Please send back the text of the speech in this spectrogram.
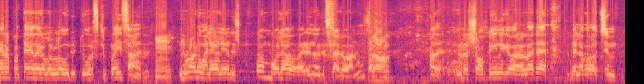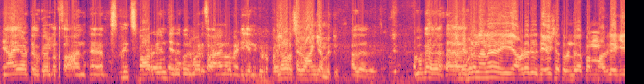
ഏറെ പ്രത്യേകതകളുള്ള ഒരു ടൂറിസ്റ്റ് പ്ലേസ് ആണ്. ഒരുപാട് മലയാളികൾ ഇഷ്ടം പോലെ വരുന്ന ഒരു സ്ഥലമാണ്. സ്ഥലമാണ്. അതെ ഇവിടെ ഷോപ്പിങ്ങിനൊക്കെ വളരെ വില കുറച്ചും ന്യായമായിട്ടൊക്കെ ഉള്ള സാധനം ബാർഗൈൻ ചെയ്തൊക്കെ ഒരുപാട് സാധനങ്ങൾ മേടിക്കാൻ ഇവിടെ വില കുറച്ചൊക്കെ വാങ്ങിക്കാൻ പറ്റും. അതെ അതെ. നമുക്ക് കാരണം ഇവിടെ നിന്നാണ് ഈ അവിടെ ഒരു ദേവീക്ഷേത്രം ഉണ്ട് അപ്പം അതിലേക്ക്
